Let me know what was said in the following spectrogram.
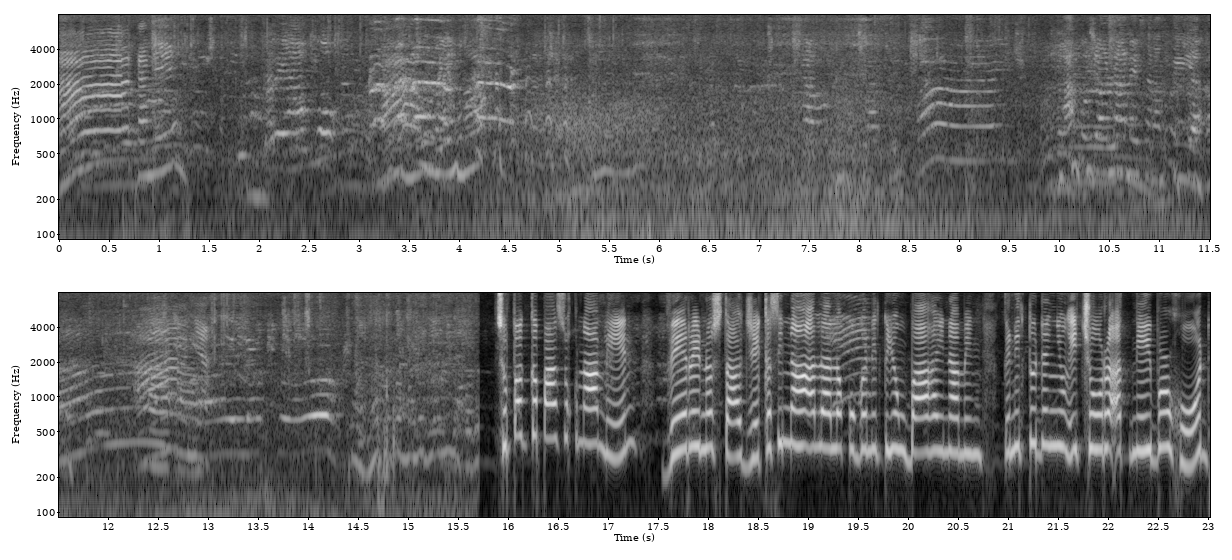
Ah, kami. Ah, nahuli mo. Ako daw nanay sa ng tiya. Ah, niya. So pagkapasok namin, very nostalgic kasi naaalala ko ganito yung bahay namin, ganito din yung itsura at neighborhood,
